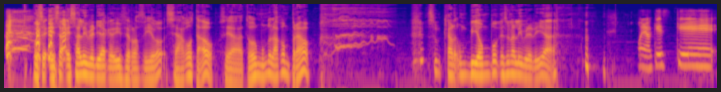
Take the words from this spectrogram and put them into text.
Pues esa, esa librería que dice Rocío se ha agotado. O sea, todo el mundo la ha comprado. Es un, un biombo que es una librería. Bueno, que es que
